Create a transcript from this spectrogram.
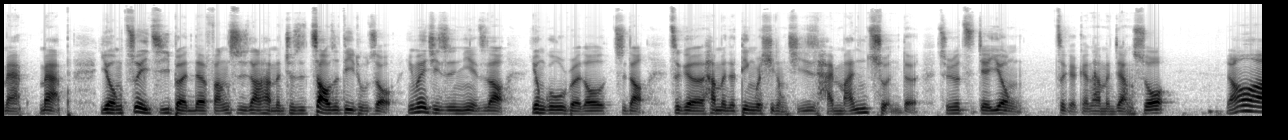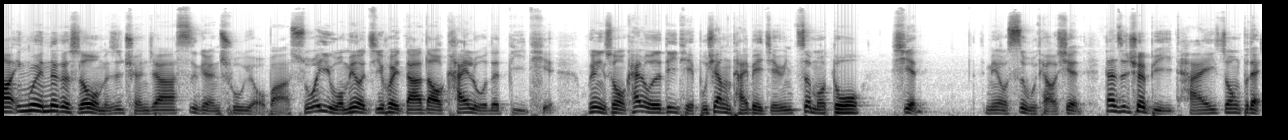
map map，用最基本的方式让他们就是照着地图走。因为其实你也知道，用过 Uber 都知道，这个他们的定位系统其实还蛮准的，所以说直接用这个跟他们这样说。然后啊，因为那个时候我们是全家四个人出游吧，所以我没有机会搭到开罗的地铁。我跟你说，我开罗的地铁不像台北捷运这么多线，没有四五条线，但是却比台中不对，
